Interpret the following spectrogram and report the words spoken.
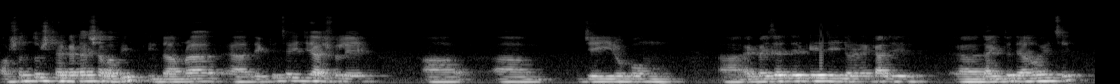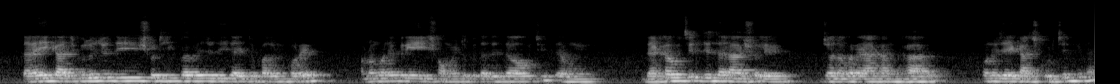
অসন্তোষ থাকাটা স্বাভাবিক কিন্তু আমরা দেখতে চাই যে আসলে আহ, আম, যে এইরকম অ্যাডভাইজারদেরকে যেই ধরনের কাজের দায়িত্ব দেওয়া হয়েছে তারা এই কাজগুলো যদি সঠিকভাবে যদি দায়িত্ব পালন করেন আমরা মনে করি এই সময়টুকু তাদের দেওয়া উচিত এবং দেখা উচিত যে তারা আসলে জনগণের আকাঙ্ক্ষার অনুযায়ী কাজ করছেন কিনা?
